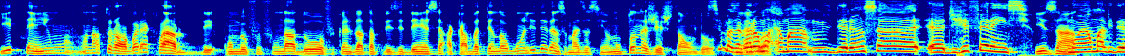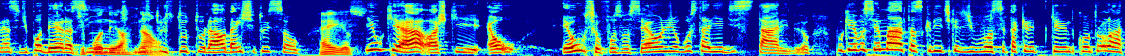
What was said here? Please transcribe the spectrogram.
e tem um, um natural. Agora, é claro, de- como eu fui fundador, fui candidato à presidência, acaba tendo alguma liderança, mas assim, eu não estou na gestão do Sim, mas agora é uma, é uma liderança é, de referência. Exato. Não é uma liderança de poder, assim, poder, de não. estru- estrutural da instituição. É isso. E o que é, eu acho que é o. Eu, se eu fosse você, é onde eu gostaria de estar, entendeu? Porque aí você mata as críticas de você estar querendo controlar.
